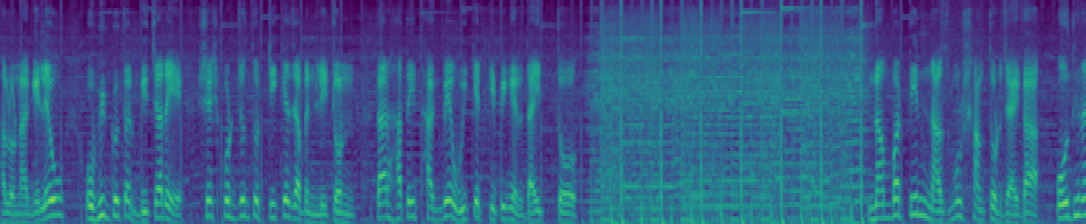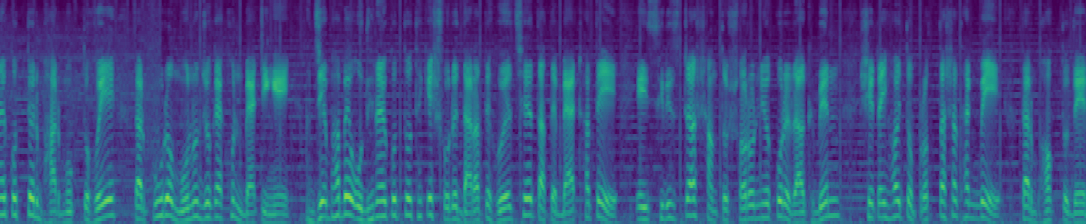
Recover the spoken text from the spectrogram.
ভালো না গেলেও অভিজ্ঞতার বিচারে শেষ পর্যন্ত টিকে যাবেন লিটন। তার হাতেই থাকবে উইকেট কিপিংয়ের দায়িত্ব। নাম্বার তিন নাজমুল শান্তর জায়গা। অধিনায়কত্বের ভারমুক্ত হয়ে তার পুরো মনোযোগ এখন ব্যাটিংয়ে। যেভাবে অধিনায়কত্ব থেকে সরে দাঁড়াতে হয়েছে, তাতে ব্যাট হাতে এই সিরিজটা শান্ত স্মরণীয় করে রাখবেন, সেটাই হয়তো প্রত্যাশা থাকবে তার ভক্তদের।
